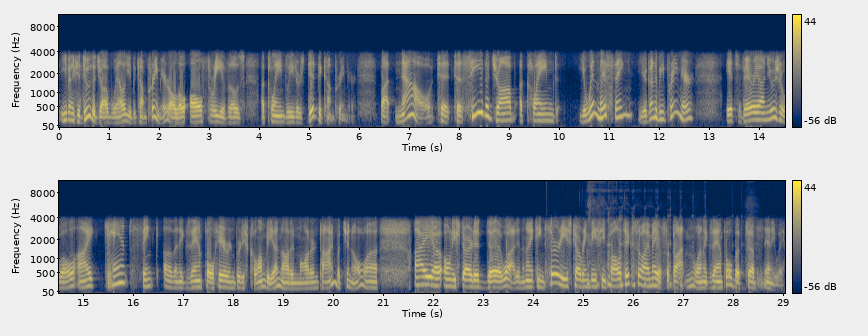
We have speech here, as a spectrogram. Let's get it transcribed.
even if you do the job well, you become premier. Although all three of those acclaimed leaders did become premier, but now to to see the job acclaimed, you win this thing, you're going to be premier. It's very unusual. I can't think of an example here in British Columbia, not in modern time, but you know, uh, I uh, only started uh, what in the 1930s covering BC politics, so I may have forgotten one example. But uh, anyway,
